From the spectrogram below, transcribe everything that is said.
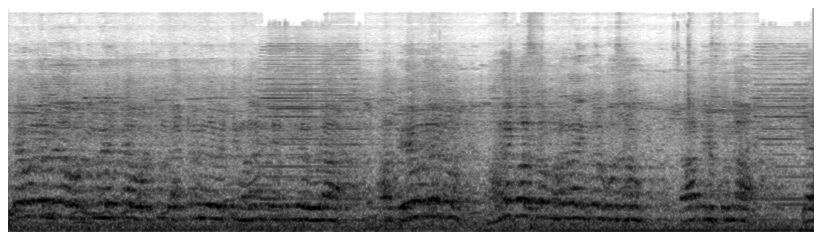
దేవుళ్ళ మీద ఒట్టు పెట్టి ఒట్టు గట్ల మీద పెట్టి మనం చేస్తుంటే కూడా ఆ దేవుళ్ళను మన కోసం మన రైతుల కోసం ప్రార్థిస్తున్న. ఇలా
